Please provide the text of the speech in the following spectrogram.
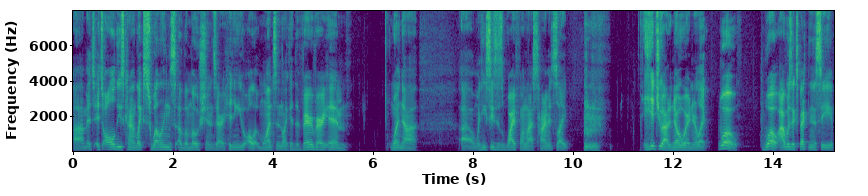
Um, it's it's all these kind of like swellings of emotions that are hitting you all at once, and like at the very very end, when uh, uh when he sees his wife one last time, it's like it hits you out of nowhere, and you're like, whoa, whoa! I was expecting to see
